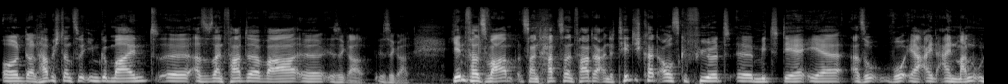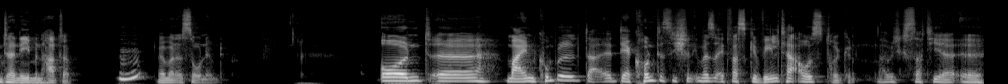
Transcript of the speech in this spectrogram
Und dann habe ich dann zu ihm gemeint, äh, also sein Vater war, äh, ist egal, ist egal. Jedenfalls war, sein, hat sein Vater eine Tätigkeit ausgeführt, äh, mit der er, also wo er ein Ein-Mann-Unternehmen hatte, Mhm. wenn man es so nimmt. Und äh, mein Kumpel, da, der konnte sich schon immer so etwas gewählter ausdrücken. Da habe ich gesagt, hier, äh,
